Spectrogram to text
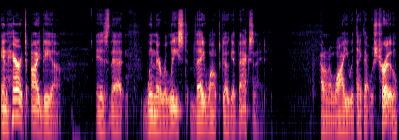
inherent idea is that when they're released, they won't go get vaccinated. I don't know why you would think that was true.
